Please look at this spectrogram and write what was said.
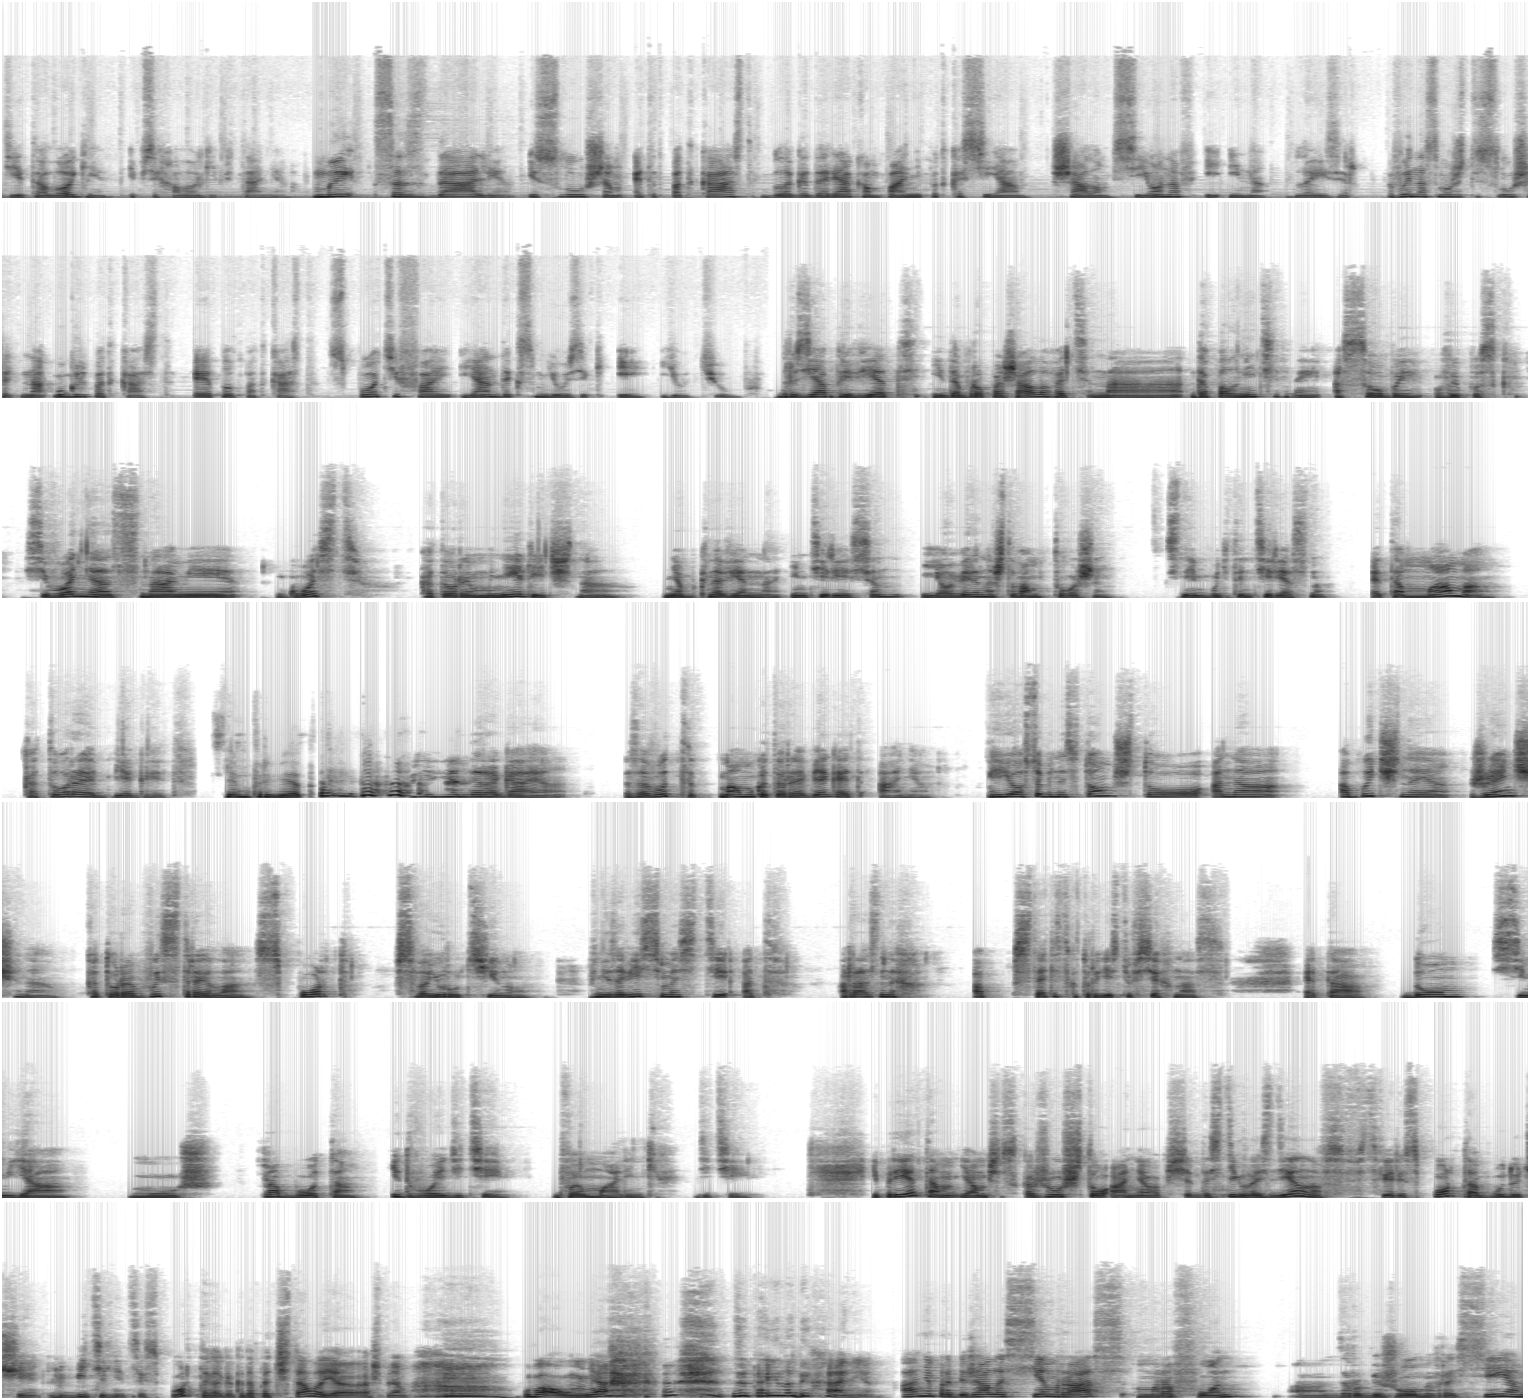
диетологии и психологии питания. Мы создали и слушаем этот подкаст благодаря компании Подкасия Шалом Сионов и Инна Блейзер. Вы нас можете слушать на Google Podcast, Apple Podcast, Spotify, Яндекс Music и YouTube. Друзья, привет и добро пожаловать на дополнительный особый выпуск. Сегодня с нами гость, который мне лично необыкновенно интересен, и я уверена, что вам тоже с ней будет интересно. Это мама, которая бегает. Всем привет. Привет, дорогая. Зовут маму, которая бегает, Аня. Ее особенность в том, что она обычная женщина, которая выстроила спорт в свою рутину, вне зависимости от разных обстоятельств, которые есть у всех нас. Это дом, семья, муж, работа и двое детей, двое маленьких детей. И при этом я вам сейчас скажу, что Аня вообще достигла, сделала в сфере спорта, будучи любительницей спорта. Когда прочитала, я аж прям, вау, у меня затаило дыхание. Аня пробежала семь раз марафон за рубежом и в России,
